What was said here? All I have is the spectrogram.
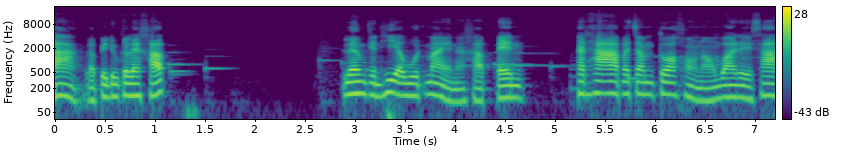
บ้าง เราไปดูกันเลยครับ เริ่มกันที่อาวุธใหม่นะครับ เป็นคาถาประจำตัวของน้องวาเรซ่า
